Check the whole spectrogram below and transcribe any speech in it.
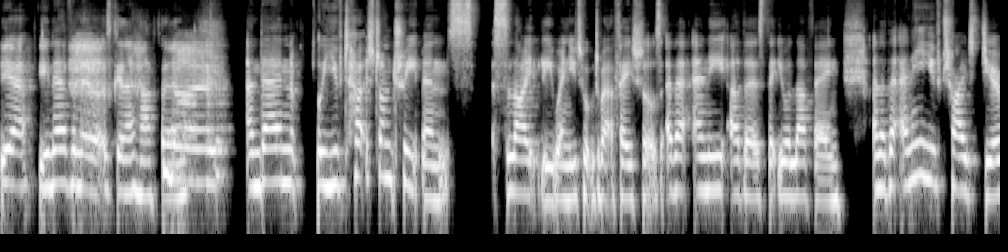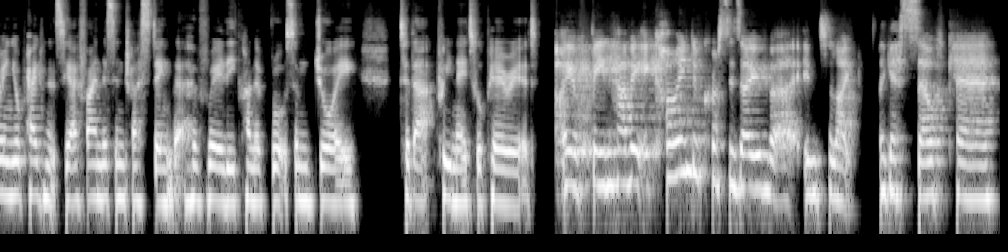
Yeah, you never knew know what's going to happen. No. And then, well, you've touched on treatments slightly when you talked about facials. Are there any others that you're loving? And are there any you've tried during your pregnancy? I find this interesting that have really kind of brought some joy to that prenatal period. I have been having it kind of crosses over into like, I guess, self care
